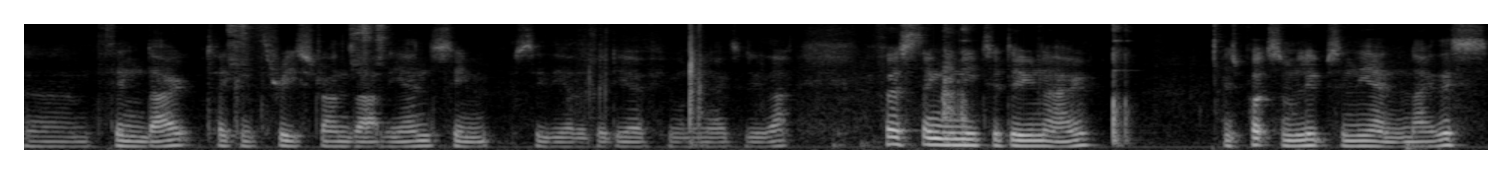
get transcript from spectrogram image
um, thinned out taken three strands out the end. See, see the other video if you want to know how to do that. First thing you need to do now is put some loops in the end. Now this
